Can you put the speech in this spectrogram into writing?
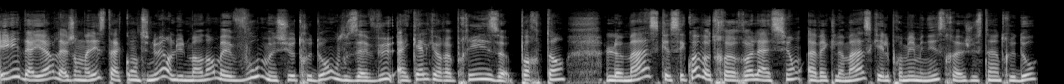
Et d'ailleurs, la journaliste a continué en lui demandant, mais vous, Monsieur Trudeau, on vous a vu à quelques reprises portant le masque. C'est quoi votre relation avec le masque? Et le premier ministre, Justin Trudeau,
